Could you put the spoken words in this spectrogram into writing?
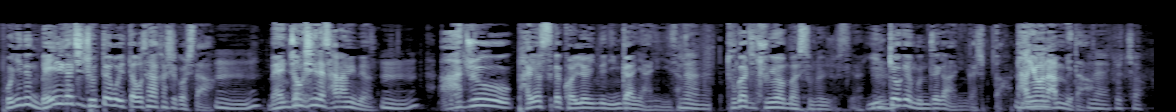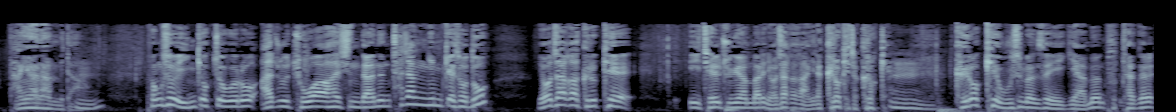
음. 본인은 매일같이 좆되고 있다고 생각하실 것이다. 음. 맨정신의 사람이면 음. 아주 bias가 걸려있는 인간이 아닌 이상 네네. 두 가지 중요한 말씀을 해주셨어요. 인격의 문제가 아닌가 싶다. 당연합니다. 네, 그렇죠. 당연합니다. 음. 평소에 인격적으로 아주 좋아하신다는 차장님께서도 여자가 그렇게 이 제일 중요한 말은 여자가 아니라 그렇게죠. 그렇게 음. 그렇게 웃으면서 얘기하면 부탁을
